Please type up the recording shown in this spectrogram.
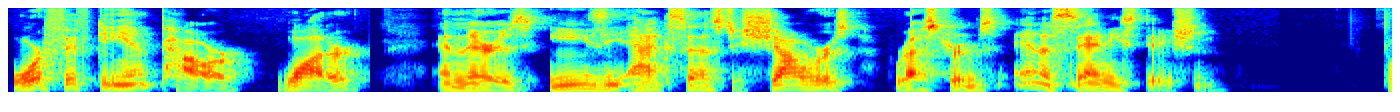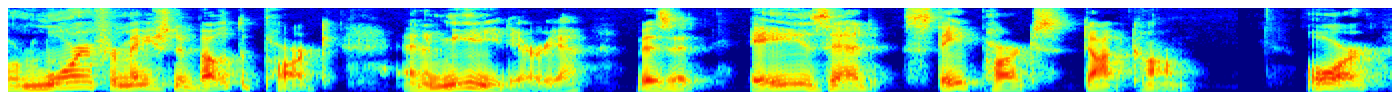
or 50 amp power, water, and there is easy access to showers, restrooms, and a sandy station. For more information about the park and immediate area, visit azstateparks.com or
